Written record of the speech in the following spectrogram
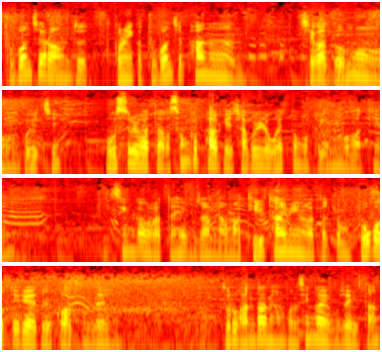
두 번째 라운드, 그러니까 두 번째 판은 제가 너무 뭐였지? 보스를 갖다가 성급하게 잡으려고 했던 것도 있는 것 같아요. 생각을 갖다 해보자면 아마 딜 타이밍을 갖다 좀 보고 때려야 될 것 같은데 들어간 다음에 한번 생각해보자 일단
